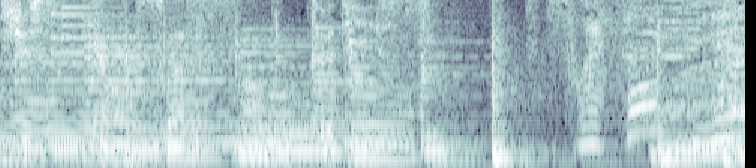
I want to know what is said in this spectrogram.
jusqu'en 70. 69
